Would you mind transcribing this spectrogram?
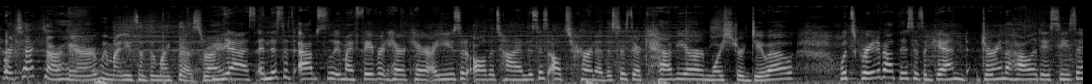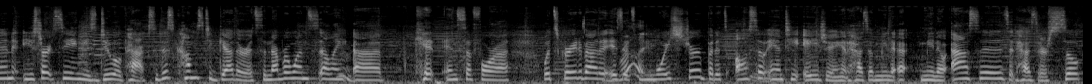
protect our hair, we might need something like this, right? Yes, and this is absolutely my favorite hair care. I use it all the time. This is Alterna. This is their Caviar Moisture Duo. What's great about this is, again, during the holiday season, you start seeing these duo packs. So this comes together. It's the number one selling hmm. uh, kit in Sephora. What's great about it is really? it's moisture, but it's also anti-aging. It has amino, amino acids. It has their silk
